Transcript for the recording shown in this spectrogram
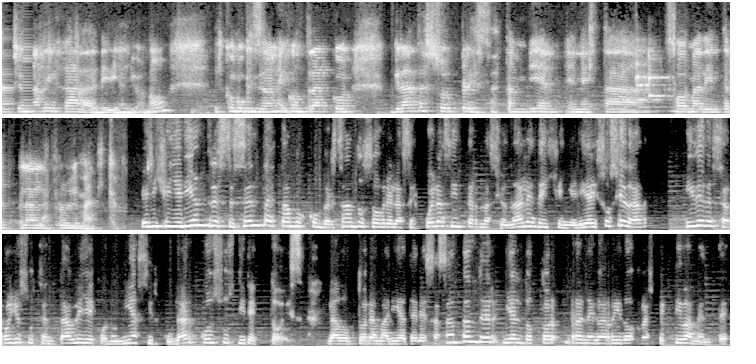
arriesgada, diría yo, ¿no? Es como que se van a encontrar con gratas sorpresas también en esta forma de interpelar las problemáticas. En Ingeniería en 360 estamos conversando sobre las escuelas internacionales de ingeniería y sociedad y de Desarrollo Sustentable y Economía Circular con sus directores, la doctora María Teresa Santander y el doctor René Garrido, respectivamente.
